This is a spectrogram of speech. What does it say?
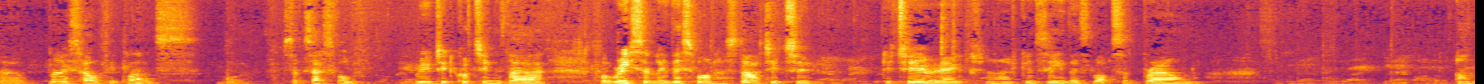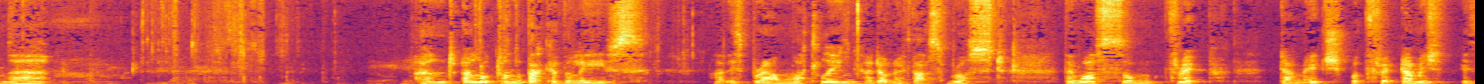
So nice healthy plants, successful rooted cuttings there. But recently this one has started to deteriorate and you can see there's lots of brown on there. And I looked on the back of the leaves like this brown mottling. I don't know if that's rust. There was some thrip damage, but thrip damage is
